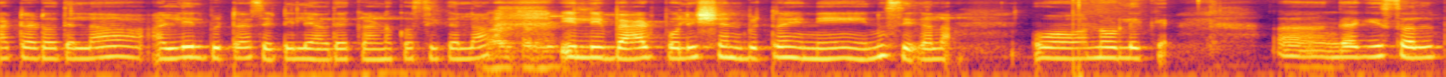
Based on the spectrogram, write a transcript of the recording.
ಆಟ ಆಡೋದೆಲ್ಲ ಹಳ್ಳೀಲಿ ಬಿಟ್ಟರೆ ಸಿಟಿಲಿ ಯಾವುದೇ ಕಾರಣಕ್ಕೂ ಸಿಗಲ್ಲ. ಇಲ್ಲಿ ಬ್ಯಾಡ್ ಪೊಲ್ಯೂಷನ್ ಬಿಟ್ಟರೆ ಇನ್ನೇನು ಸಿಗಲ್ಲ. ನೋಡಲಿಕ್ಕೆ. ಹಂಗಾಗಿ ಸ್ವಲ್ಪ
